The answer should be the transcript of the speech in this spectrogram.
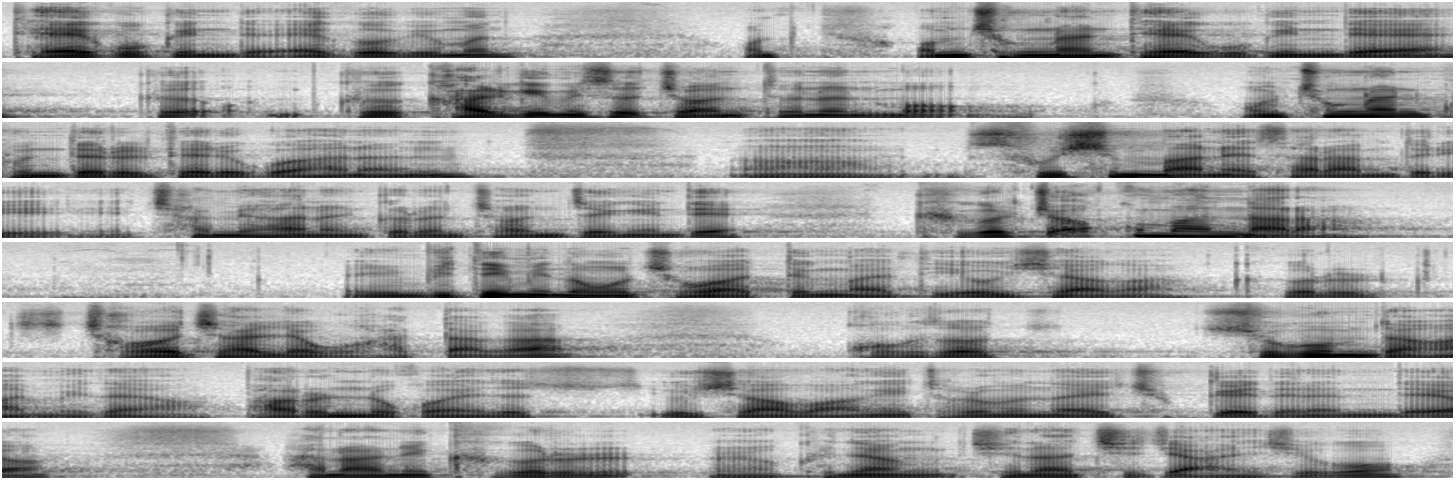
대국인데 애굽이면 엄- 엄청난 대국인데 그, 그 갈기미스 전투는 뭐 엄청난 군대를 데리고 하는 어, 수십만의 사람들이 참여하는 그런 전쟁인데 그걸 조그만 나라 이 믿음이 너무 좋았던 것 같아요 요시아가 그거를 저지하려고 하다가 거기서 죽음 당합니다. 바른 노가에서 요시아 왕이 젊은 나이에 죽게 되는데요. 하나님 그거를 어, 그냥 지나치지 않으시고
